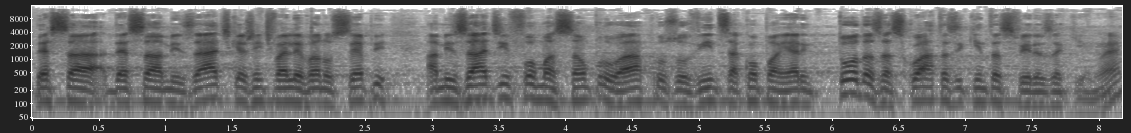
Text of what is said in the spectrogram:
dessa, dessa amizade que a gente vai levando sempre. Amizade e informação pro ar, para os ouvintes acompanharem todas as quartas e quintas-feiras aqui, não é?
